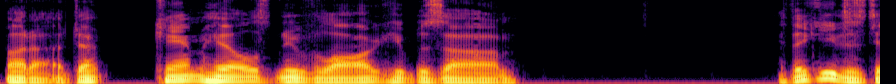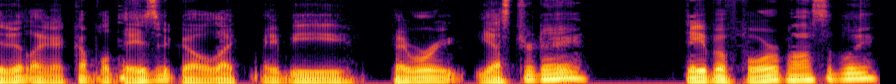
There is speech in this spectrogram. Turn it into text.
But uh, Cam Hill's new vlog, he was, um, I think he just did it like a couple days ago, like maybe February yesterday day before, possibly.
